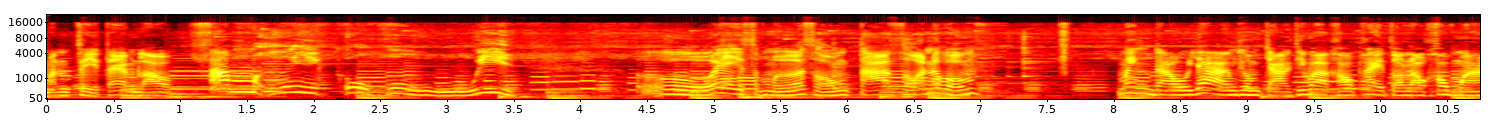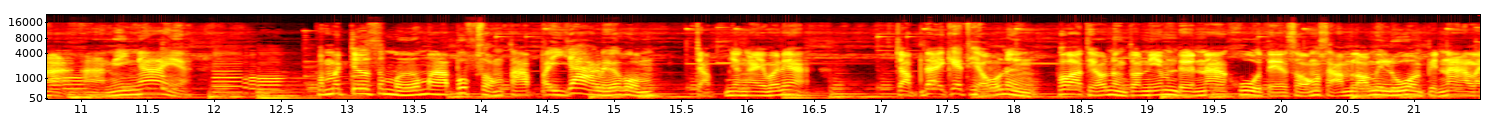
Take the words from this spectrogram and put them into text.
มันสี่แต้มเราซ้ำเอ้ยโอ้โห โอ้ยเสมอสองตาซ้อนนะผมแม่งเดายากชมจากที่ว่าเขาไพ่ตอนเราเข้ามาอ่านง่ายๆอะพอมาเจอเสมอมาปุ๊บสองตาไปยากเลยครับผม จับยังไงวะเนี่ย จับได้แค่แถวหนึ่งเพราะว่าแถวหนึ่งตอนนี้มันเดินหน้าคู่แต่สองสามเราไม่รู้มันเป็นหน้าอะไร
